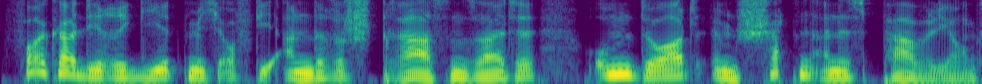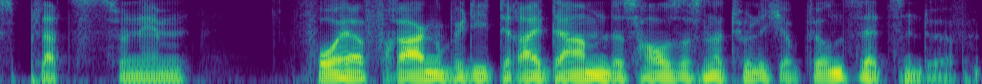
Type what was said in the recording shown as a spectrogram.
Volker dirigiert mich auf die andere Straßenseite, um dort im Schatten eines Pavillons Platz zu nehmen. Vorher fragen wir die drei Damen des Hauses natürlich, ob wir uns setzen dürfen.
